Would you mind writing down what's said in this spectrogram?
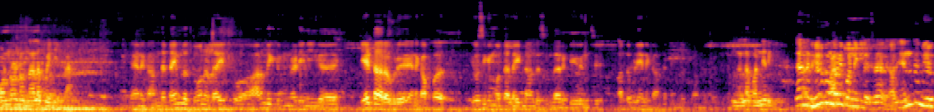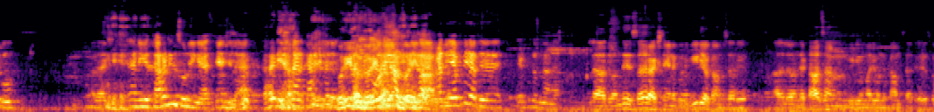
பண்ணுறோன்றதுனால போயிட்டீங்களா? எனக்கு அந்த டைமில் தோணலை. இப்போ ஆரம்பிக்கிறதுக்கு முன்னாடி நீங்கள் கேட்டார் அவர். எனக்கு அப்போ யோசிக்கும் போது தான் லைட்டாக அந்த சிமிலாரிட்டி இருந்துச்சு. மற்றபடி எனக்கு அந்த டைமில் தோணுச்சு நல்லா பண்ணியிருக்கீங்க சார் அந்த மிருகம் மாதிரி பண்ணீங்களே சார்? அது எந்த மிருகம்? நீங்க கரடின்னு சொன்னீங்க ஸ்டேஜ்ல கரடியா? சார். அது எப்படி அது எடுத்துக்கிட்டாங்க இல்லை அது வந்து சார் ஆக்சுவலி எனக்கு ஒரு வீடியோ காமிச்சாரு. அதில் வந்து டார்சான் வீடியோ மாதிரி ஒன்று காமிச்சாரு. ஸோ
